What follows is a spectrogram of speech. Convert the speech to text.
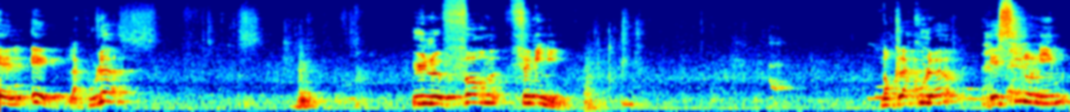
quelle est la couleur Une forme féminine. Donc la couleur est synonyme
